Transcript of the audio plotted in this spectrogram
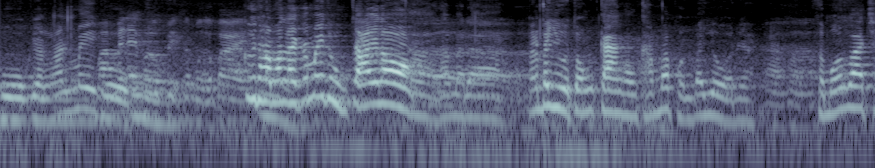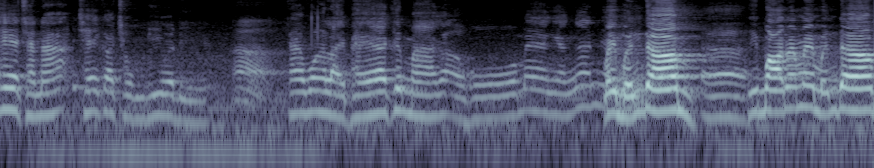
ถูกอย่างนั้นไม่มันถูกไม่ได้เพอร์เฟกต์เสมอไปคือทำอะไรก็ไม่ถูกใจหรอก อ่าธรรมดา มันไปอยู่ตรงกลางของคำว่าผลประโยชน์เนี่ย อ่าฮะสมมติว่าเช่ชนะ เช่ก็ชมพี่ว่าดี อ่า ถ้าว่าอะไรแพ้ขึ้นมาก็โอ้โห แม่งอย่างนั้นไม่เหมือนเดิม เออ พี่บอยแม่งไม่เหมือนเดิม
